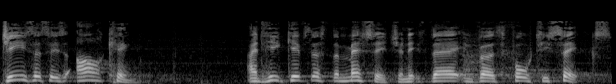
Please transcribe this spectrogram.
Jesus is our king, and he gives us the message, and it's there in verse 46.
